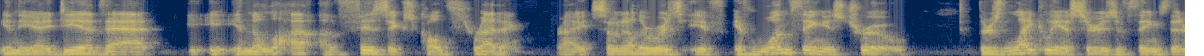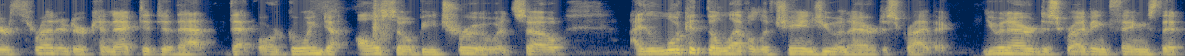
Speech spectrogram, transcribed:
in the idea that in the law of physics called threading, right? So in other words, if, if one thing is true, there's likely a series of things that are threaded or connected to that that are going to also be true. And so I look at the level of change you and I are describing. You and I are describing things that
